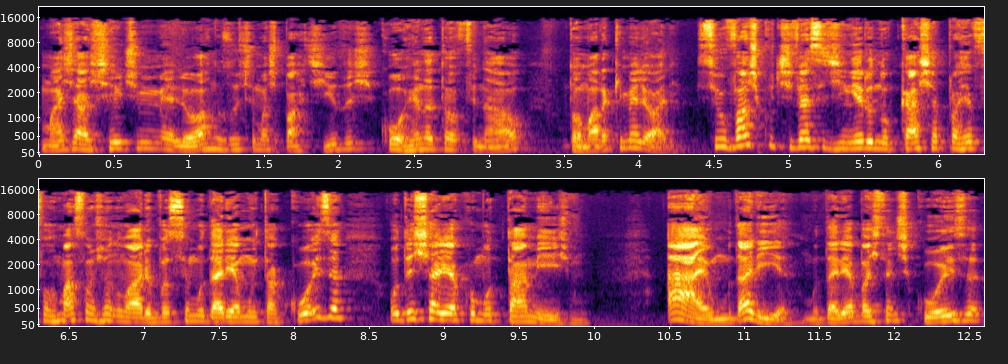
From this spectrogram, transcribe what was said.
mas já achei o time melhor nas últimas partidas, correndo até o final. Tomara que melhore. Se o Vasco tivesse dinheiro no caixa para reformar São Januário, você mudaria muita coisa ou deixaria como tá mesmo? Ah, eu mudaria. Mudaria bastante coisa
